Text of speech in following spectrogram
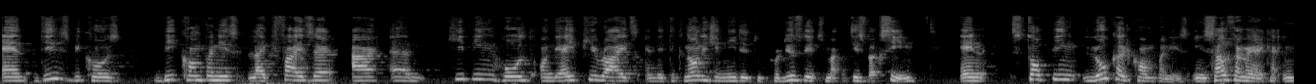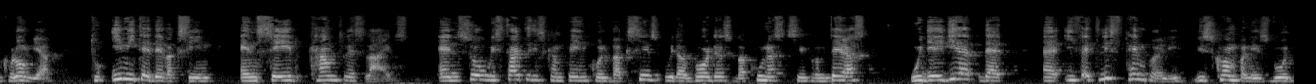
And this is because big companies like Pfizer are um, keeping hold on the IP rights and the technology needed to produce this, this vaccine and stopping local companies in South America, in Colombia, to imitate the vaccine and save countless lives. And so we started this campaign called Vaccines Without Borders, Vacunas Sin Fronteras, with the idea that uh, if at least temporarily these companies would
